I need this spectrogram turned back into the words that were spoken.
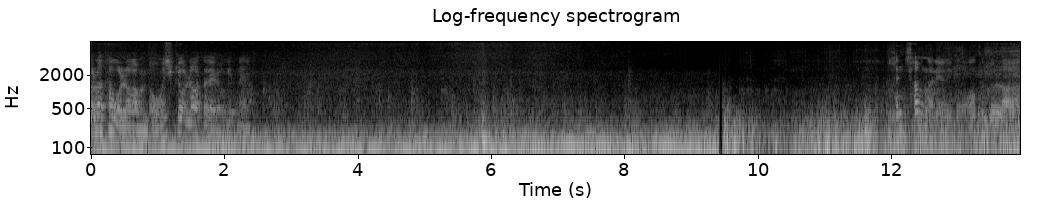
곤돌라 타고 올라가면 너무 쉽게 올라갔다 내려오겠네요. 한참 가네요 이거 곤돌라.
